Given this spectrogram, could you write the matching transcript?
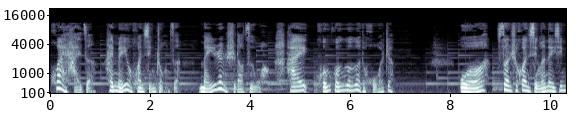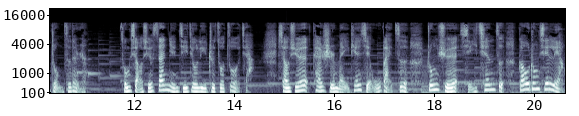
坏孩子还没有唤醒种子，没认识到自我，还浑浑噩噩的活着。我算是唤醒了内心种子的人，从小学三年级就立志做作家，小学开始每天写五百字，中学写一千字，高中写两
